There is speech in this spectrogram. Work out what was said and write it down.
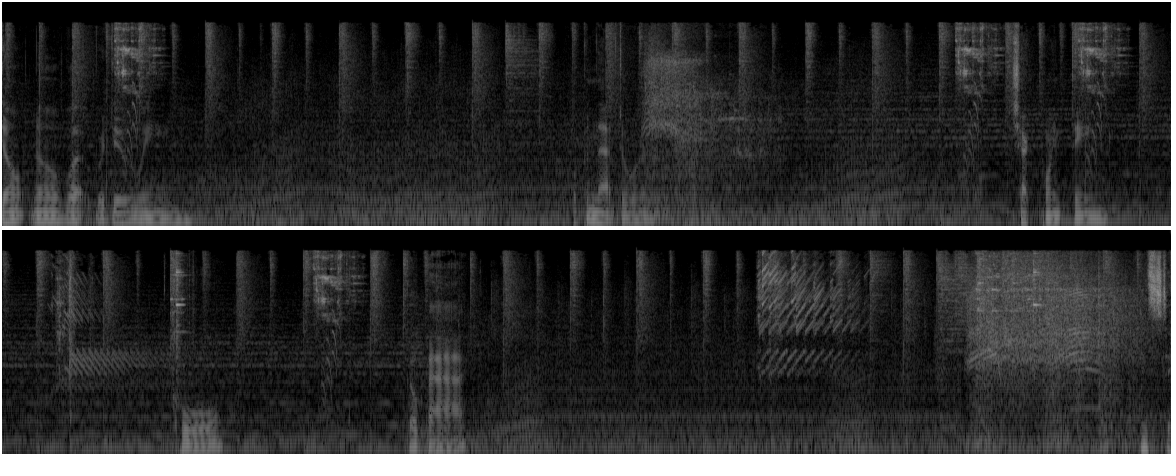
Don't know what we're doing. Open that door. Checkpoint thing. Cool. Go back. Insta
